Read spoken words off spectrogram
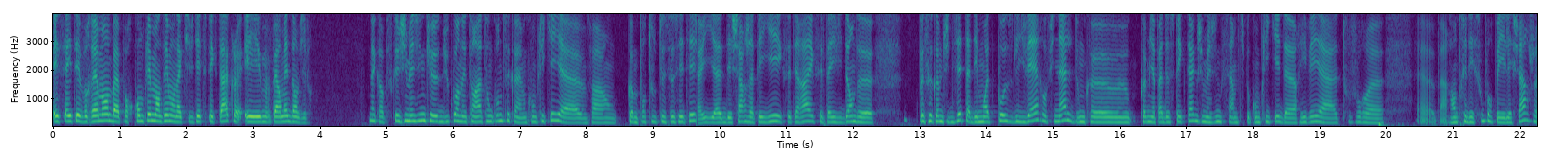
Et ça a été vraiment bah, pour complémenter mon activité de spectacle et me permettre d'en vivre. D'accord, parce que j'imagine que du coup, en étant à ton compte, c'est quand même compliqué. Il y a, enfin, comme pour toutes les sociétés, il y a des charges à payer, etc. Et que c'est pas évident de. Parce que comme tu disais, tu as des mois de pause l'hiver au final. Donc, euh, comme il n'y a pas de spectacle, j'imagine que c'est un petit peu compliqué d'arriver à toujours euh, euh, bah, rentrer des sous pour payer les charges,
